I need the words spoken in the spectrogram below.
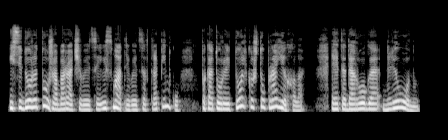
Исидора тоже оборачивается и всматривается в тропинку, по которой только что проехала. Это дорога на Леону.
